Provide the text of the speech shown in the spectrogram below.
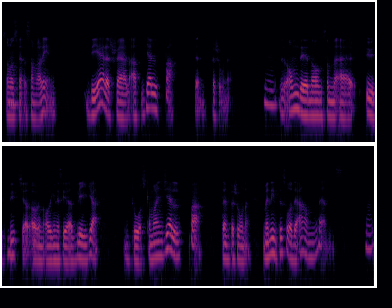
som de s- samlar in. Det är ett skäl att hjälpa den personen. Mm. Om det är någon som är utnyttjad av en organiserad liga, då ska man hjälpa den personen. Men inte så det används. Mm.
